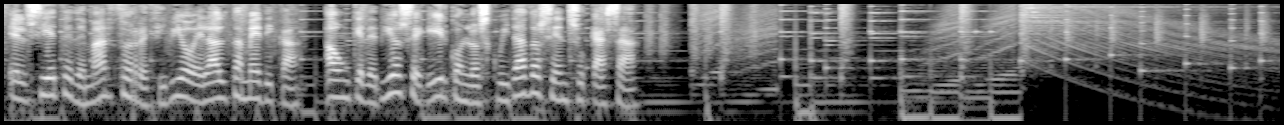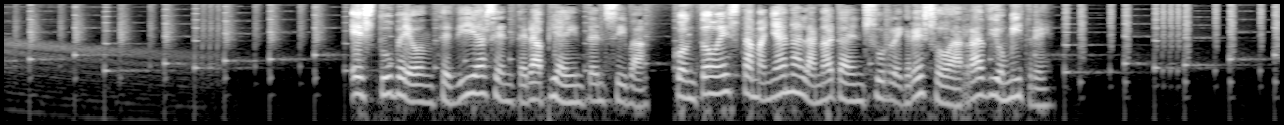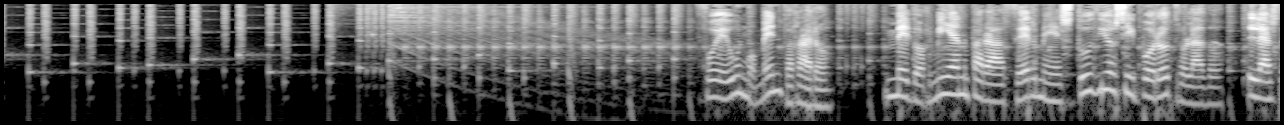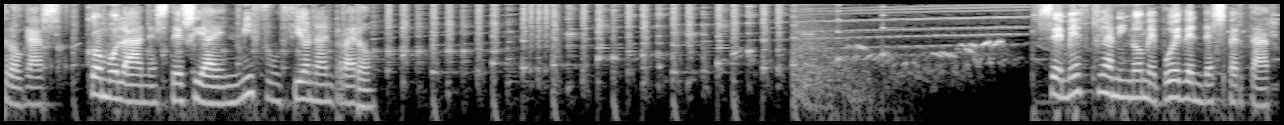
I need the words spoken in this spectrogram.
El 7 de marzo recibió el alta médica, aunque debió seguir con los cuidados en su casa. Estuve 11 días en terapia intensiva, contó esta mañana la nata en su regreso a Radio Mitre. Fue un momento raro. Me dormían para hacerme estudios y por otro lado, las drogas, como la anestesia en mí funcionan raro. Se mezclan y no me pueden despertar.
